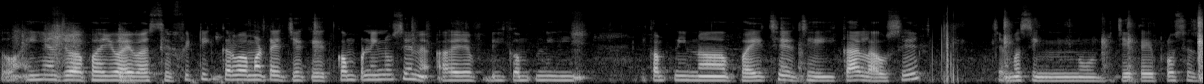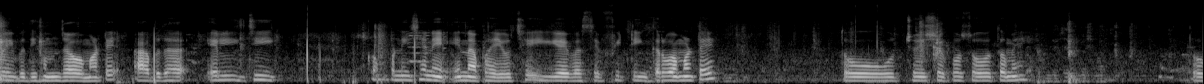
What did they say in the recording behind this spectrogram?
તો અહીંયા જો આ ભાઈઓ આવ્યા છે ફિટિંગ કરવા માટે, જે કે કંપનીનું છે ને આઈએફડી કંપની કંપનીના ભાઈ છે, જે કાલ આવશે. જે મશીનનું જે કંઈ પ્રોસેસ હોય એ બધી સમજાવવા માટે આ બધા એલજી કંપની છે ને, એના ભાઈઓ છે એ આવ્યા છે ફિટિંગ કરવા માટે. તો જોઈ શકો છો તમે. તો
